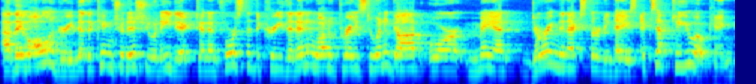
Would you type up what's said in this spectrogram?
uh, they've all agreed that the king should issue an edict and enforce the decree that anyone who prays to any god or man during the next 30 days, except to you, O king,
